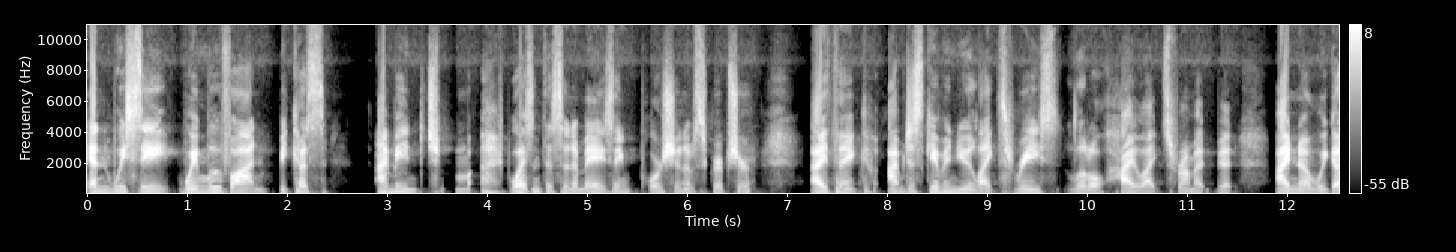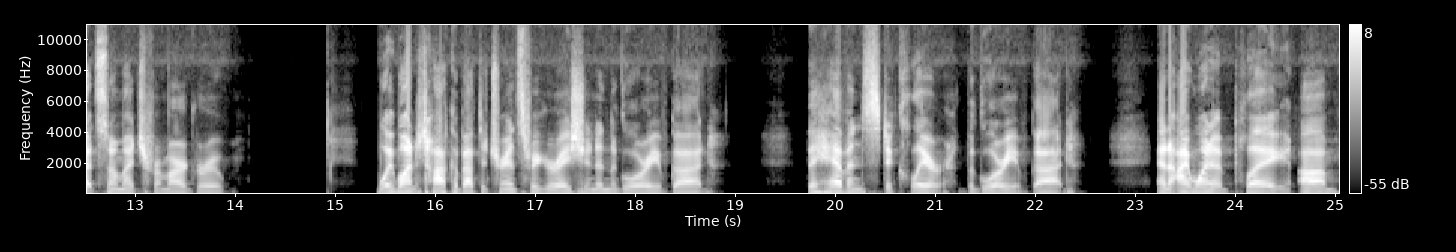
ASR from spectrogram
And we see, we move on because, I mean, uh, wasn't this an amazing portion of Scripture? I think I'm just giving you like three little highlights from it, but I know we got so much from our group we want to talk about the transfiguration and the glory of God. The heavens declare the glory of God. And I want to play um,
